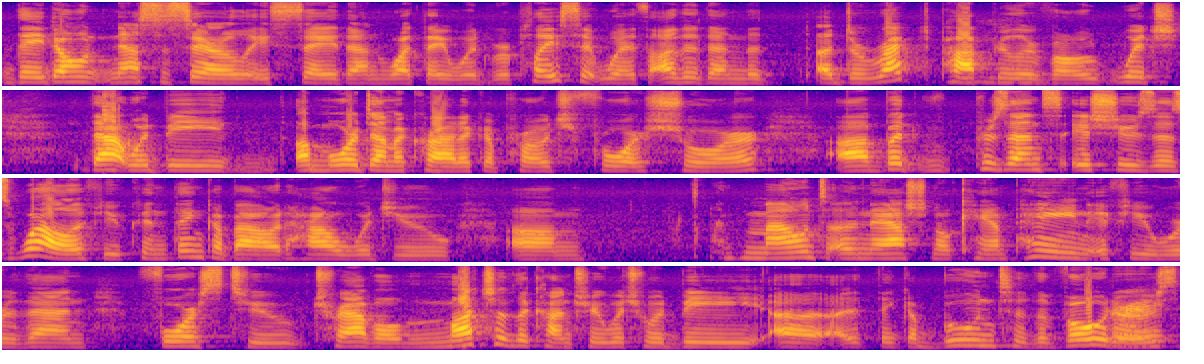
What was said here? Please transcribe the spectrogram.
they don't necessarily say then what they would replace it with, other than the, a direct popular Mm-hmm. vote, which that would be a more democratic approach for sure, uh, but presents issues as well. If you can think about how would you um, mount a national campaign if you were then forced to travel much of the country, which would be, uh, I think, a boon to the voters,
